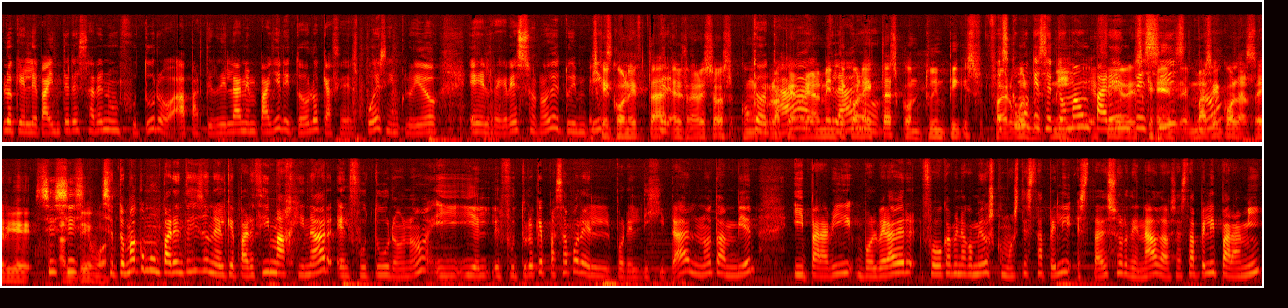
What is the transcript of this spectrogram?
lo que le va a interesar en un futuro, a partir de Inland Empire y todo lo que hace después, incluido el regreso ¿no? de Twin Es Peaks. que conecta, Pero- el regreso es con lo que Total, realmente claro. conecta es con Twin Peaks Firewall como que se Me. toma un Es decir, es que paréntesis, más ¿no? que con la serie Sí, sí, antigua. se toma como un paréntesis en el que parece imaginar el futuro, ¿no? Y, y el, el futuro que pasa por el, por el digital, ¿no? También. Y para mí, volver a ver Fuego Camina conmigo es como este, esta peli está desordenada. O sea, esta peli para mí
